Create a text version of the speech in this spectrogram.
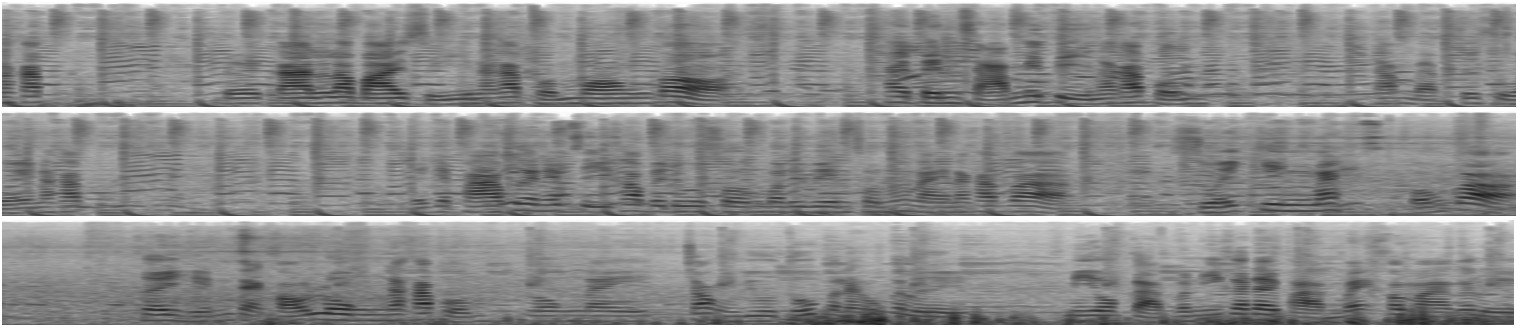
นะครับ โดยการระบายสีนะครับ ผมมองก็ให้เป็น 3 มิตินะครับผม ทำแบบสวยๆนะครับ เดี๋ยวจะพาเพื่อน FC เข้าไปดูโซนบริเวณโซนข้างในนะครับว่าสวยจริงไหม ผมก็เคยเห็นแต่เขาลงนะครับผมลงในช่อง YouTube อะไรผมก็เลยมีโอกาสวันนี้ก็ได้ผ่านแวะเข้ามาก็เลย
